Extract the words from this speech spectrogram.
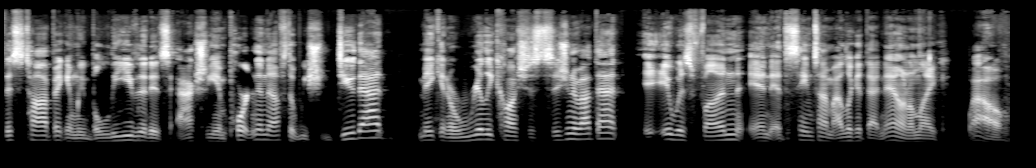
this topic and we believe that it's actually important enough that we should do that? Making a really conscious decision about that it, it was fun. And at the same time, I look at that now and I'm like, wow,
